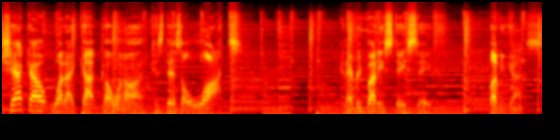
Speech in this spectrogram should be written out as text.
Check out what I got going on because there's a lot. And everybody stay safe. Love you guys.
